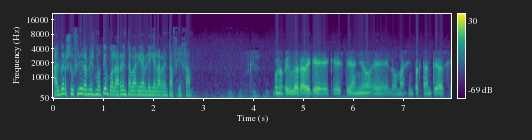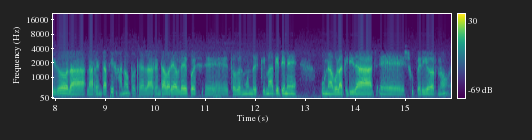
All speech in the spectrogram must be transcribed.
al ver sufrir al mismo tiempo la renta variable y la renta fija? Bueno, qué duda cabe que, este año eh, lo más impactante ha sido la, renta fija, ¿no? Porque la renta variable, pues eh, todo el mundo estima que tiene una volatilidad eh, superior, ¿no?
